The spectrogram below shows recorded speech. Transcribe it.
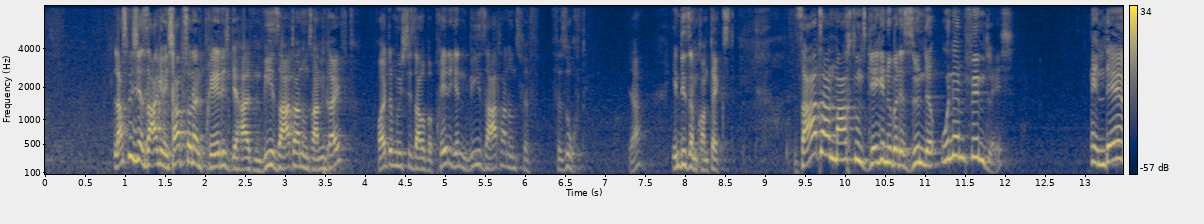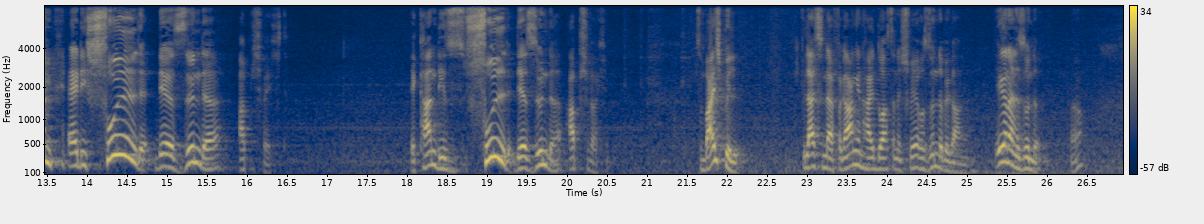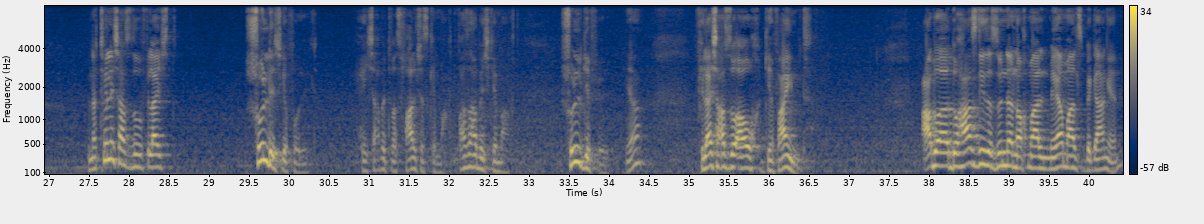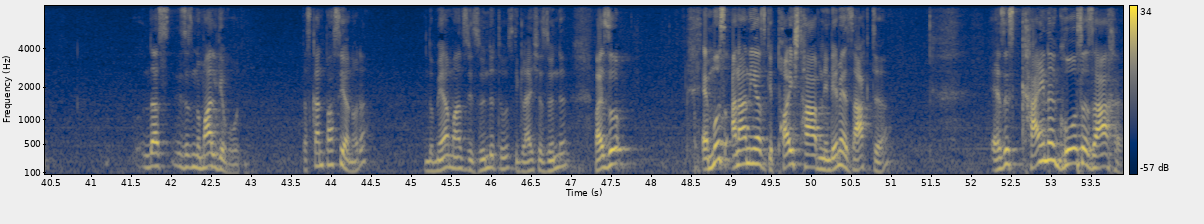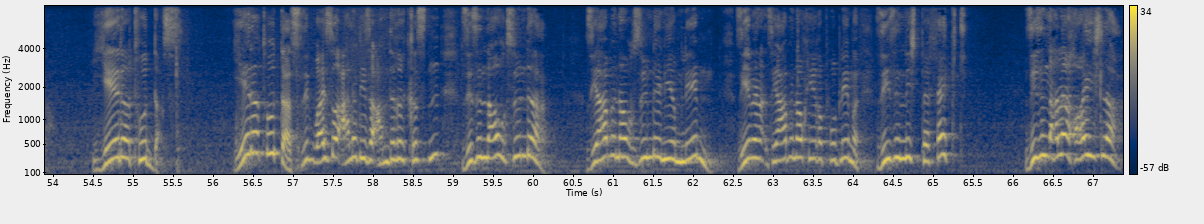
Lass mich dir sagen, ich habe schon eine Predigt gehalten, wie Satan uns angreift. Heute möchte ich darüber predigen, wie Satan uns versucht. Ja? In diesem Kontext. Satan macht uns gegenüber der Sünde unempfindlich, indem er die Schuld der Sünde abschwächt. Er kann die Schuld der Sünde abschwächen. Zum Beispiel, vielleicht in der Vergangenheit, du hast eine schwere Sünde begangen. Irgendeine Sünde. Ja? Natürlich hast du vielleicht schuldig gefühlt. Hey, ich habe etwas Falsches gemacht. Was habe ich gemacht? Schuldgefühl, ja? Vielleicht hast du auch geweint. Aber du hast diese Sünde nochmal mehrmals begangen. Und das ist es normal geworden. Das kann passieren, oder? Wenn du mehrmals die Sünde tust, die gleiche Sünde. Weißt du, er muss Ananias getäuscht haben, indem er sagte, es ist keine große Sache. Jeder tut das. Jeder tut das. Weißt du, alle diese anderen Christen, sie sind auch Sünder. Sie haben auch Sünde in ihrem Leben. Sie, sie haben auch ihre Probleme. Sie sind nicht perfekt. Sie sind alle Heuchler.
